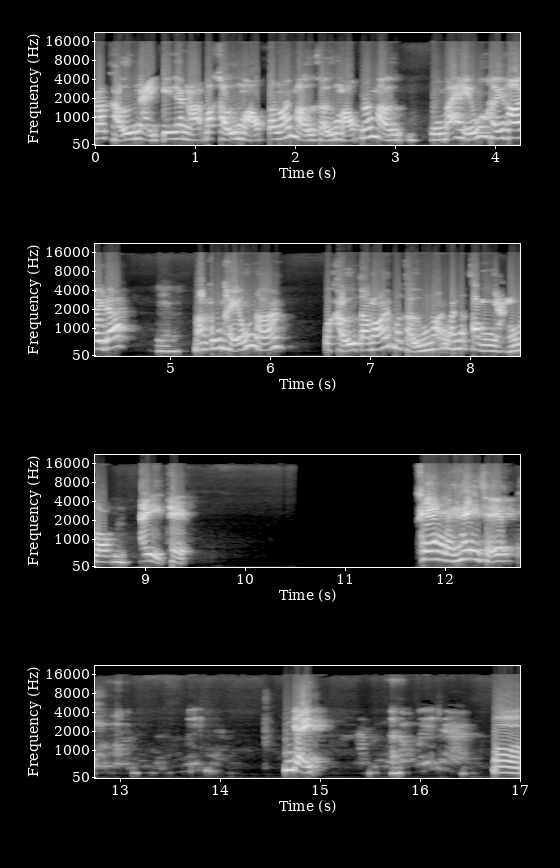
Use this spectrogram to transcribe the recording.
bác khự này kia cái nọ bác khự một tao nói mừ khự một nói mừ bà hiểu hơi hơi đó. Ừ. bà cũng hiểu nữa. Bác khự tao nói bác khự nói bà nó công nhận luôn. Hay thiệt. Khen mày hay thiệt. Cái gì? Ừ.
